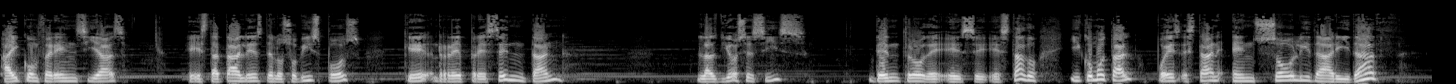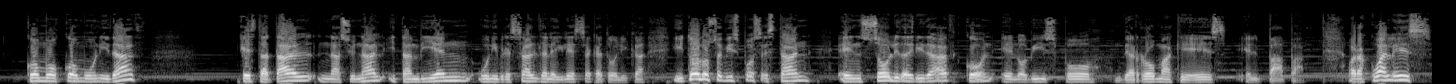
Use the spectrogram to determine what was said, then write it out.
hay conferencias estatales de los obispos que representan las diócesis dentro de ese estado y como tal pues están en solidaridad como comunidad estatal, nacional y también universal de la Iglesia Católica. Y todos los obispos están en solidaridad con el obispo de Roma que es el Papa. Ahora, ¿cuál es,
